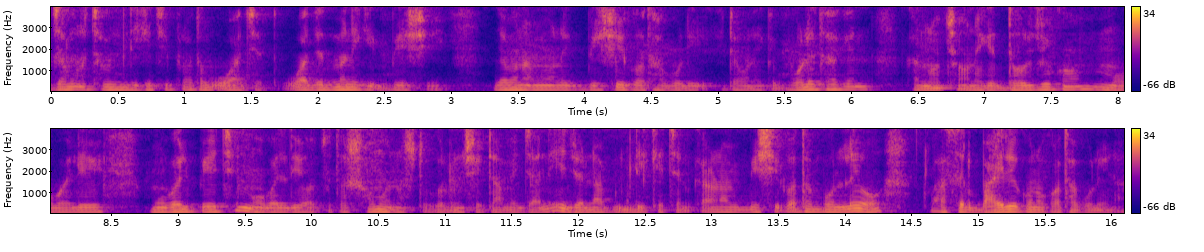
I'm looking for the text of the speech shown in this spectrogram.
যেমন হচ্ছে আমি লিখেছি প্রথম ওয়াজেদ। ওয়াজেদ মানে কি? বেশি। যেমন আমি অনেক বেশি কথা বলি, এটা অনেকে বলে থাকেন। কারণ হচ্ছে অনেকে ধৈর্য কম, মোবাইলে, মোবাইল পেয়েছেন, মোবাইল দিয়ে অযথা সময় নষ্ট করবেন সেটা আমি জানি এই জন্য আপনি লিখেছেন। কারণ আমি বেশি কথা বললেও ক্লাসের বাইরে কোনো কথা বলি না,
